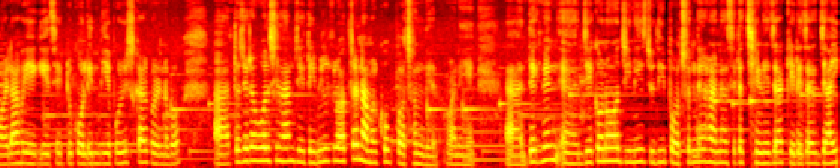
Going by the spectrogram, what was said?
ময়লা হয়ে গিয়েছে, একটু কলিন দিয়ে পরিষ্কার করে নেব। তো যেটা বলছিলাম যে টেবিল ক্লথটা না আমার খুব পছন্দের মানে দেখবেন যে কোনো জিনিস যদি পছন্দের হয় না, সেটা ছিঁড়ে যাক, কেটে যাক, যাই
